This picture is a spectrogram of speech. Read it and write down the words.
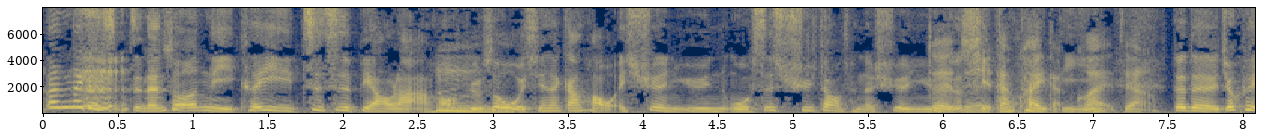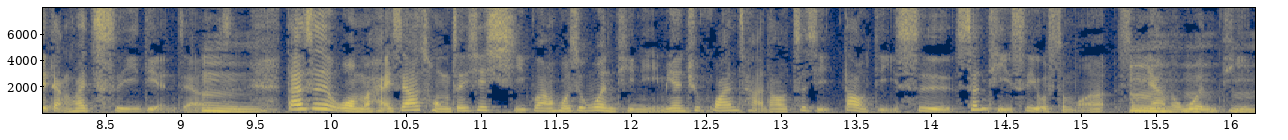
那那个只能说你可以治治标啦，哈、嗯，比如说我现在刚好眩晕，我是虚造成的眩晕，对，对，就血糖太低，这样，对对，就可以赶快吃一点这样子。嗯、但是我们还是要从这些习惯或是问题里面去观察到自己到底是身体是有什么什么样的问题。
